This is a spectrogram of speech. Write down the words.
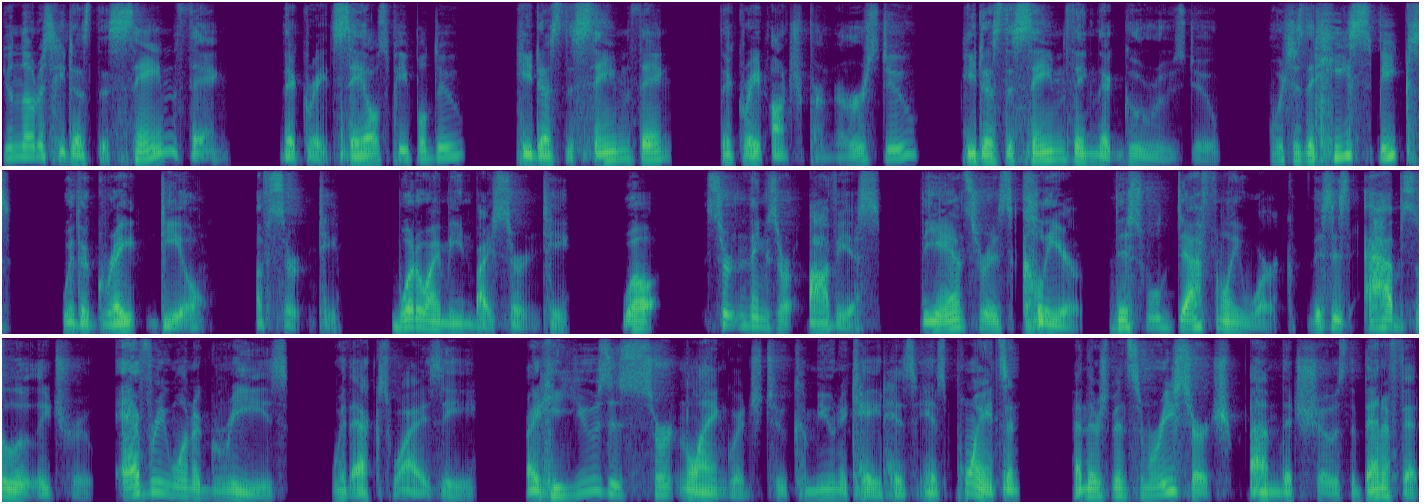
you'll notice he does the same thing that great salespeople do. He does the same thing that great entrepreneurs do. He does the same thing that gurus do, which is that he speaks with a great deal of certainty. What do I mean by certainty? Well, certain things are obvious. The answer is clear. This will definitely work. This is absolutely true. Everyone agrees with XYZ, right? He uses certain language to communicate his, his points. And, and there's been some research um, that shows the benefit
